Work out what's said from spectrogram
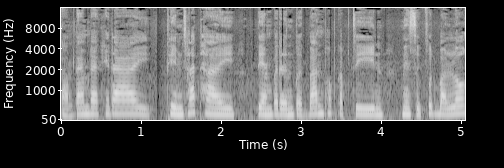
สามแต้มแรกให้ได้ ทีมชาติไทย เตรียมประเดินเปิดบ้านพบกับจีน ในศึกฟุตบอลโลก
